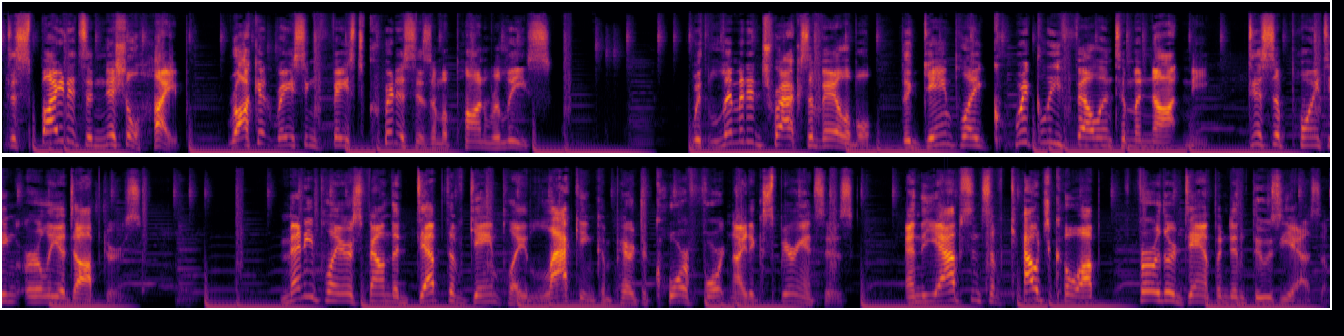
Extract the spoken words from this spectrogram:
Despite its initial hype, Rocket Racing faced criticism upon release. With limited tracks available, the gameplay quickly fell into monotony, disappointing early adopters. Many players found the depth of gameplay lacking compared to core Fortnite experiences, and the absence of couch co-op further dampened enthusiasm.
